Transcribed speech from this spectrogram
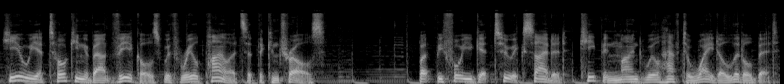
Here we are talking about vehicles with real pilots at the controls. But before you get too excited, keep in mind we'll have to wait a little bit.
